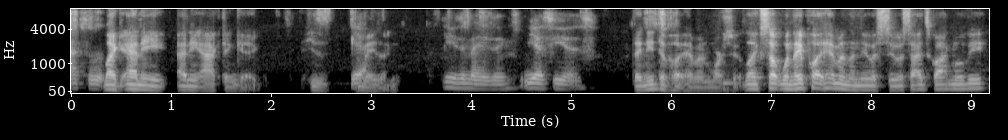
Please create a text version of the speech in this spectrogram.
absolutely. like any any acting gig he's Yeah. amazing He's amazing. Yes, he is. They need to put him in more su- like so when they put him in the newest Suicide Squad movie,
